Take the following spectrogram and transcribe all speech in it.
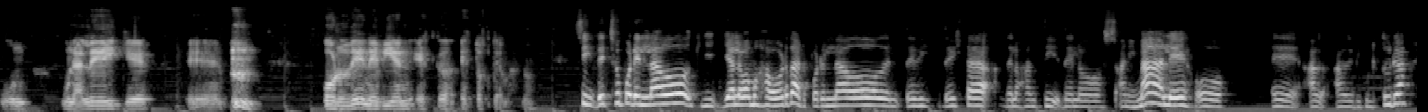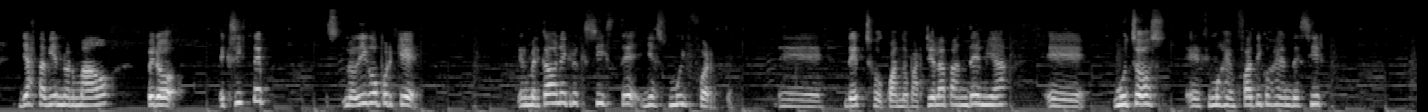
una ley que eh, ordene bien estos temas. ¿no? Sí, de hecho por el lado, ya lo vamos a abordar, por el lado de, vista de los, de los animales o eh, agricultura ya está bien normado, pero existe, lo digo porque el mercado negro existe y es muy fuerte. Eh, de hecho, cuando partió la pandemia, muchos fuimos enfáticos en decir,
